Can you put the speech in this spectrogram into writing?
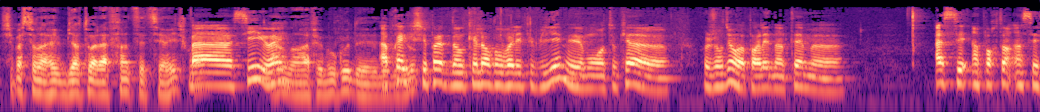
Je sais pas si on arrive bientôt à la fin de cette série, je crois. Bah si, ouais. Ah, on en a fait beaucoup. De, de Après, vidéos. je sais pas dans quel ordre on va les publier, mais bon, en tout cas, euh, aujourd'hui, on va parler d'un thème euh, assez important, assez,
